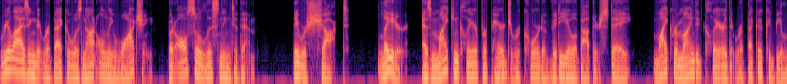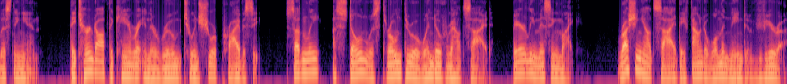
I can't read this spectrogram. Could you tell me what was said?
Realizing that Rebecca was not only watching, but also listening to them, they were shocked. Later, as Mike and Claire prepared to record a video about their stay, Mike reminded Claire that Rebecca could be listening in. They turned off the camera in their room to ensure privacy. Suddenly, a stone was thrown through a window from outside, barely missing Mike. Rushing outside, they found a woman named Vera,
